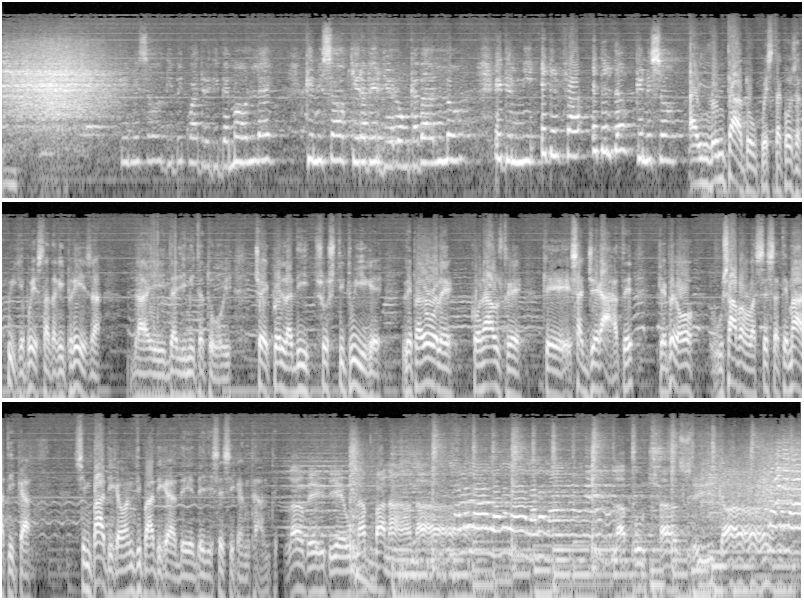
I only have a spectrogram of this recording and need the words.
Che ne so di be quadre di bemolle, che ne so chi era verde era un cavallo, e del mi e del fa e del do, che ne so. Ha inventato questa cosa qui che poi è stata ripresa dai, dagli imitatori, cioè quella di sostituire le parole con altre che esagerate che però usavano la stessa tematica simpatica o antipatica de, degli stessi cantanti. La vedi è una banana, la buccia secca.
